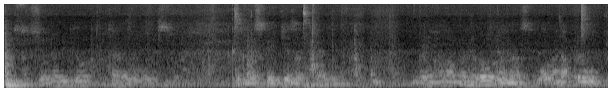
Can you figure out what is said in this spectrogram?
стосовно відділу. Будь ласка, які запитання? Головна дорога У нас на прилуки.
